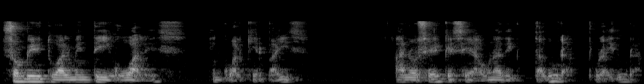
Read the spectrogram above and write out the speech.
son virtualmente iguales en cualquier país, a no ser que sea una dictadura pura y dura.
